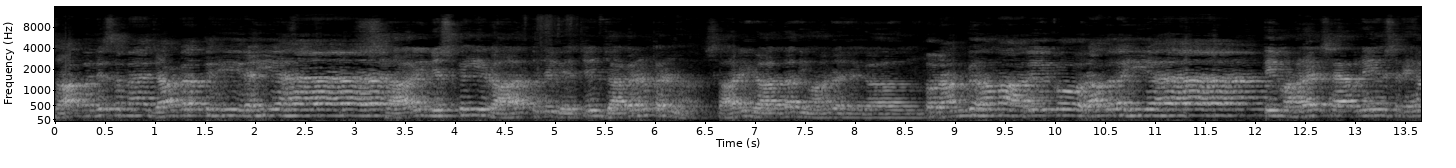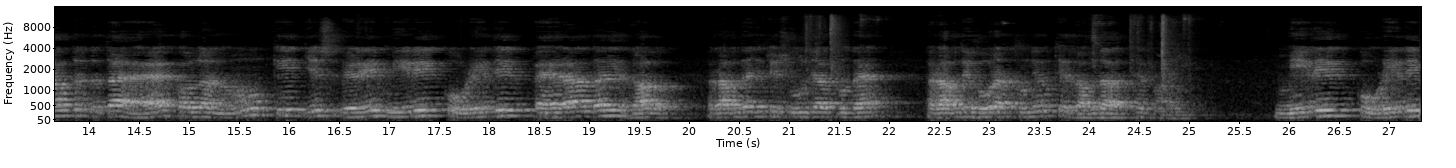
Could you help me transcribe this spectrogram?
ਸਭ ਨਿਸਮੈ ਜਾਗਰਤ ਹੀ ਰਹੀ ਹੈ। ਸਾਰੀ ਨਿਸ਼ਕਈ ਰਾਤ ਦੇ ਵਿੱਚ ਜਾਗਰਣ ਕਰਨਾ ਸਾਰੀ ਰਾਤ ਦਾ ਦੀਵਾਨ ਰਹੇਗਾ। ਤੋ ਰੰਗ ਹਮਾਰੇ ਕੋ ਰਬ ਰਹੀ ਹੈ। ਤੇ ਮਹਾਰਾਜ ਸਾਹਿਬ ਨੇ ਸੁਨੇਹਾ ਉਧਰ ਦਿੱਤਾ ਹੈ ਕੌਲਾਂ ਨੂੰ ਕਿ ਜਿਸ ਵੇਲੇ ਮੇਰੇ ਘੋੜੇ ਦੇ ਪੈਰਾਂ ਦਾ ਹੀ ਰਬ ਰੱਬ ਦਾ ਜਿੱਥੇ ਸੂਰਜ ਅਰਥ ਹੁੰਦਾ ਹੈ ਰੱਬ ਦੇ ਹੋਰ ਅਰਥ ਹੁੰਦੇ ਨੇ ਉੱਥੇ ਰੱਬ ਦਾ ਅਰਥ ਹੈ ਬਾਣੀ। ਮੇਰੇ ਘੋੜੇ ਦੇ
